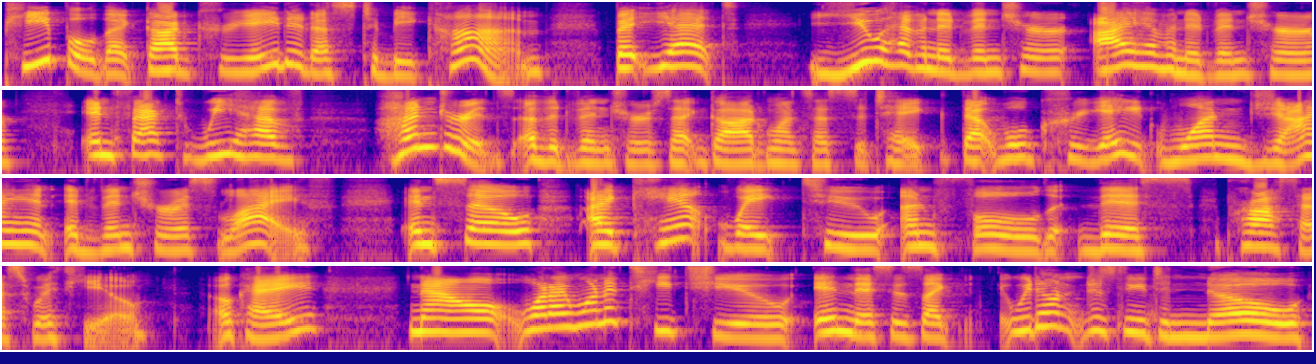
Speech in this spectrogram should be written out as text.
people that God created us to become, but yet you have an adventure, I have an adventure. In fact, we have hundreds of adventures that God wants us to take that will create one giant adventurous life. And so I can't wait to unfold this process with you. Okay. Now, what I want to teach you in this is like, we don't just need to know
